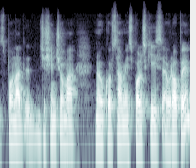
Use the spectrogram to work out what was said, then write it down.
z ponad 10 naukowcami z Polski i z Europy.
